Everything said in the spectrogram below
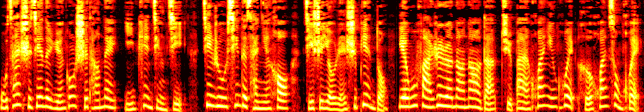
午餐时间的员工食堂内一片静寂。进入新的财年后，即使有人事变动，也无法热热闹闹的举办欢迎会和欢送会。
